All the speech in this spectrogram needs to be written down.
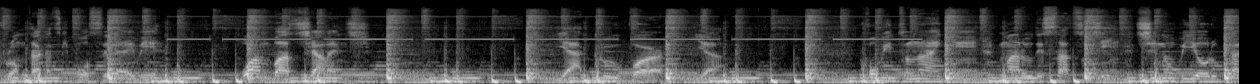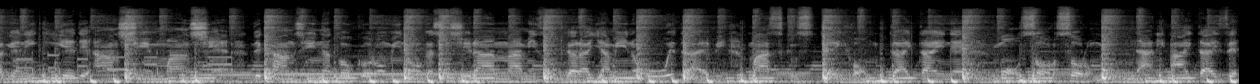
From 高槻ポステ baby. ワンバーチャレンジヤクバー Yeah COVID-19 まるで殺人。忍び寄る影に家で安心慢心で肝心なところ見マスクステイホーム大体ねもうそろそろみんなに会いたいぜ。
